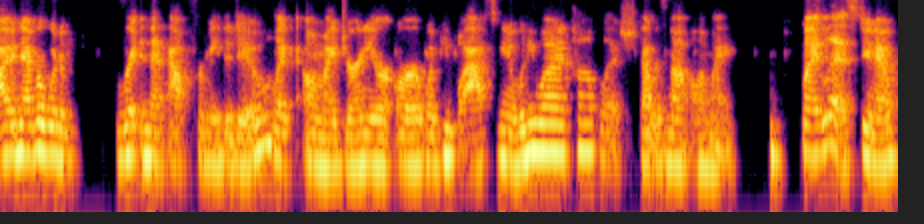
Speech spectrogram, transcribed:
I never would have written that out for me to do, like on my journey or or when people ask, you know, what do you want to accomplish? That was not on my my list, you know,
